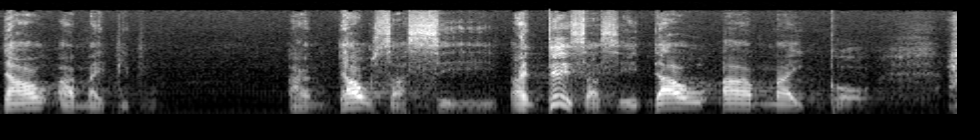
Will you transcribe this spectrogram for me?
Thou art my people. And thou shalt say, and they shall say, Thou art my God.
